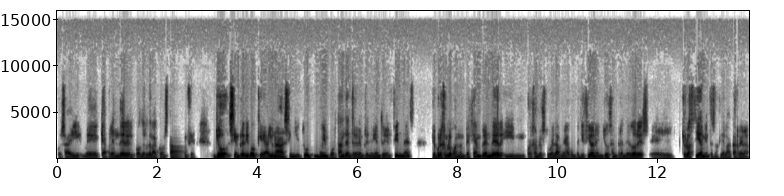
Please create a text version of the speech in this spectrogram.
Pues hay eh, que aprender el poder de la constancia. Yo siempre digo que hay una similitud muy importante entre el emprendimiento y el fitness, yo, por ejemplo, cuando empecé a emprender y, por ejemplo, estuve en la primera competición en Youth Emprendedores, eh, yo lo hacía mientras hacía la carrera.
